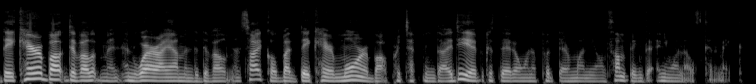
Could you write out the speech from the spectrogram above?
they care about development and where I am in the development cycle, but they care more about protecting the idea because they don't want to put their money on something that anyone else can make.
